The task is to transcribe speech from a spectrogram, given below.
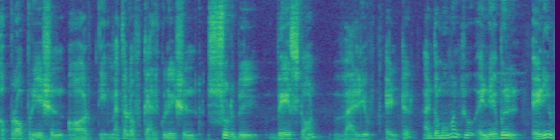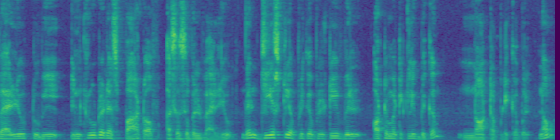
appropriation or the method of calculation should be based on value. Enter. And the moment you enable any value to be included as part of assessable value then GST applicability will automatically become not applicable. Now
